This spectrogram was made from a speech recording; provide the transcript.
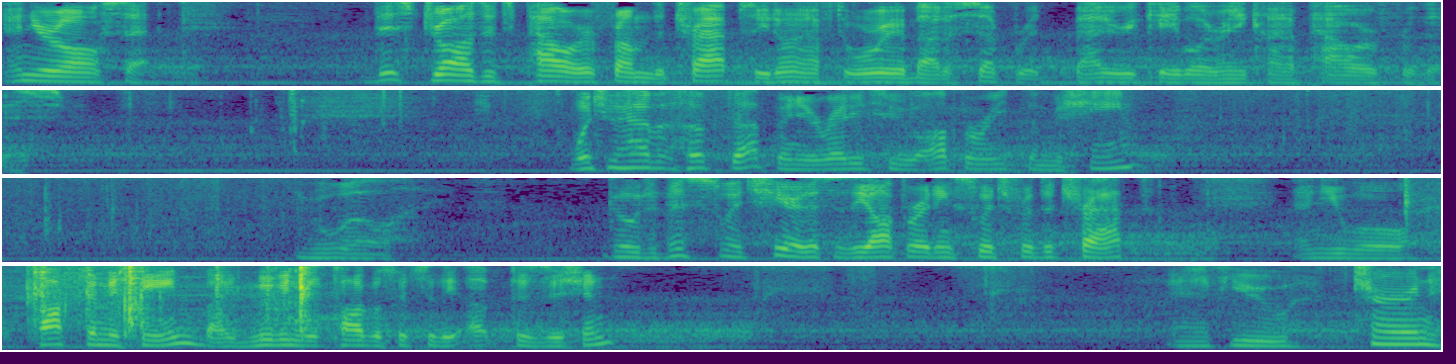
and you're all set. This draws its power from the trap, so you don't have to worry about a separate battery cable or any kind of power for this. Once you have it hooked up and you're ready to operate the machine, you will go to this switch here. This is the operating switch for the trap. And you will lock the machine by moving the toggle switch to the up position. And if you turn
